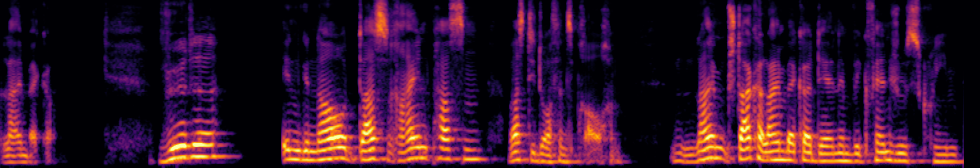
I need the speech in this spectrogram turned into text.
Linebacker. Würde in genau das reinpassen, was die Dolphins brauchen. Ein starker Linebacker, der in dem Vic Fangio Scream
